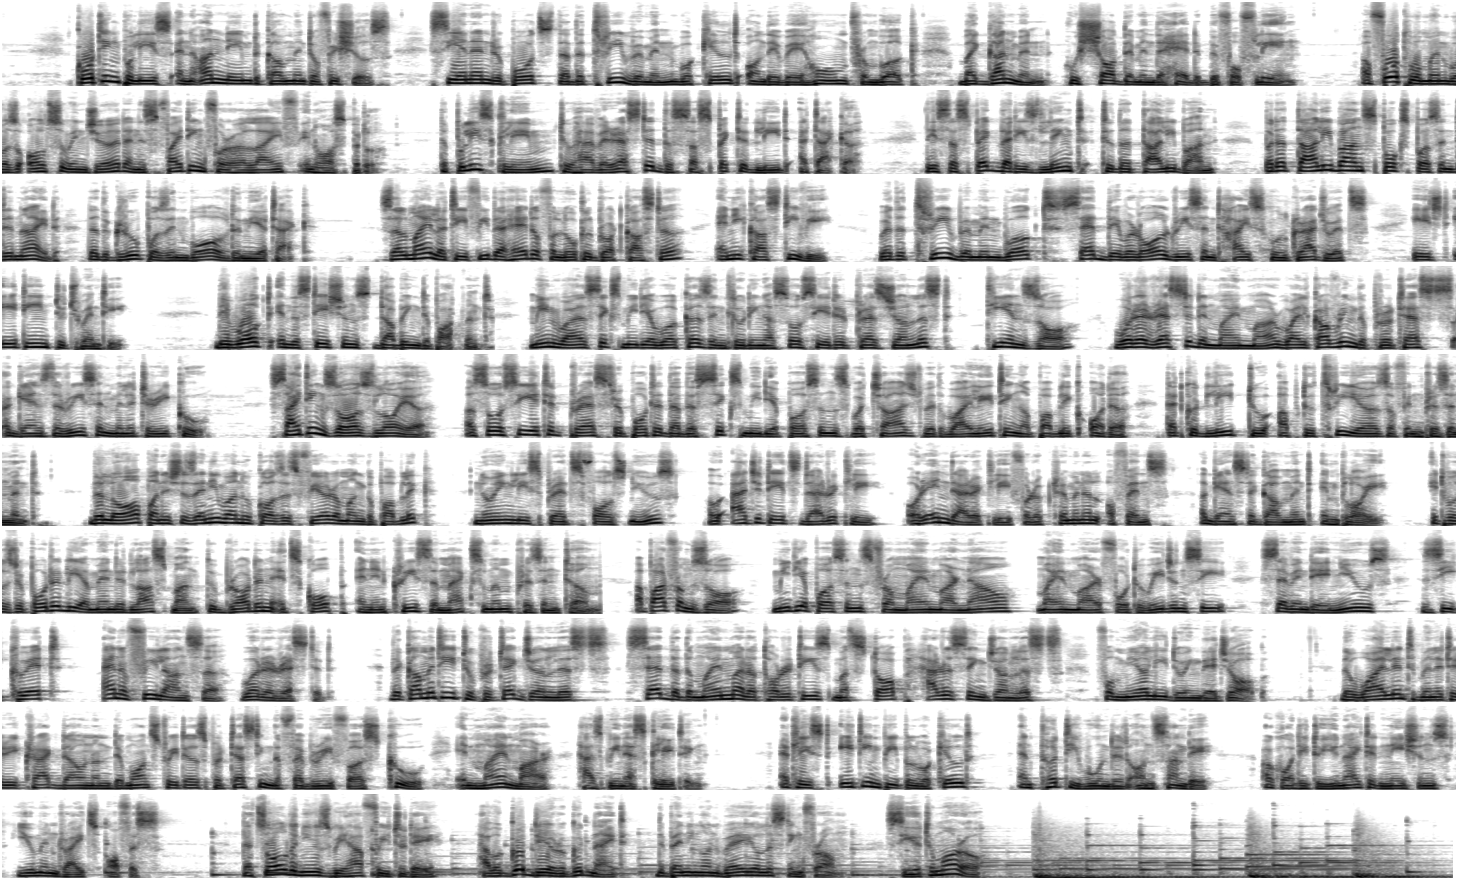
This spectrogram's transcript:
Quoting police and unnamed government officials, CNN reports that the three women were killed on their way home from work by gunmen who shot them in the head before fleeing. A fourth woman was also injured and is fighting for her life in hospital. The police claim to have arrested the suspected lead attacker. They suspect that he's linked to the Taliban, but a Taliban spokesperson denied that the group was involved in the attack. Zalmai Latifi, the head of a local broadcaster, Enikass TV, where the three women worked, said they were all recent high school graduates, aged 18 to 20. They worked in the station's dubbing department. Meanwhile, six media workers, including Associated Press journalist Thein Zaw, were arrested in Myanmar while covering the protests against the recent military coup. Citing Zaw's lawyer, Associated Press reported that the six media persons were charged with violating a public order that could lead to up to three years of imprisonment. The law punishes anyone who causes fear among the public, knowingly spreads false news, or agitates directly or indirectly for a criminal offense against a government employee. It was reportedly amended last month to broaden its scope and increase the maximum prison term. Apart from ZAW, media persons from Myanmar Now, Myanmar Photo Agency, 7 Day News, Zee Kwet, and a freelancer were arrested. The Committee to Protect Journalists said that the Myanmar authorities must stop harassing journalists for merely doing their job. The violent military crackdown on demonstrators protesting the February 1st coup in Myanmar has been escalating. At least 18 people were killed and 30 wounded on Sunday, according to United Nations Human Rights Office. That's all the news we have for you today. Have a good day or a good night, depending on where you're listening from. See you tomorrow.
